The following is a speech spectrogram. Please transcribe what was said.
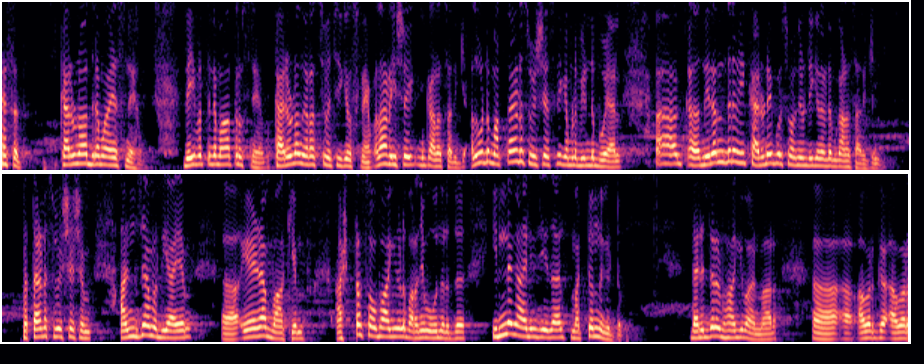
ഹെസത്ത് കരുണാദ്രമായ സ്നേഹം. ദൈവത്തിന്റെ മാത്രം സ്നേഹം കരുണ നിറച്ചു വെച്ചിരിക്കുന്ന സ്നേഹം. അതാണ് ഈശോയ്ക്ക് കാണാൻ സാധിക്കുക. അതുകൊണ്ട് മത്തായുടെ സുവിശേഷത്തിലേക്ക് നമ്മൾ വീണ്ടും പോയാൽ നിരന്തരം ഈ കരുണയെക്കുറിച്ച് പറഞ്ഞുകൊണ്ടിരിക്കുന്നതായിട്ട് നമുക്ക് കാണാൻ സാധിക്കും. മത്തായുടെ സുവിശേഷം അഞ്ചാം അധ്യായം ഏഴാം വാക്യം അഷ്ടസൗഭാഗ്യങ്ങൾ പറഞ്ഞു പോകുന്നിടത്ത് ഇന്ന കാര്യം ചെയ്താൽ മറ്റൊന്ന് കിട്ടും. ദരിദ്രർ ഭാഗ്യവാന്മാർ അവർക്ക് അവർ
